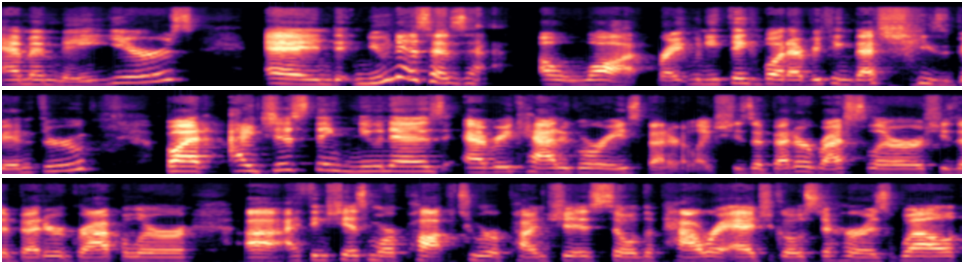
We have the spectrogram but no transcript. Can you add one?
MMA years. And Nunes has a lot, right? When you think about everything that she's been through. But I just think Nunes, every category is better. Like she's a better wrestler, she's a better grappler. Uh, I think she has more pop to her punches, so the power edge goes to her as well.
